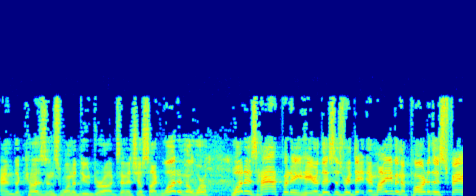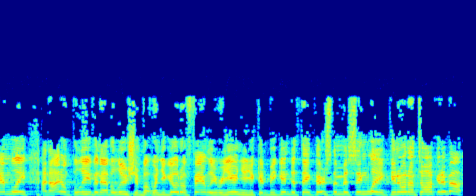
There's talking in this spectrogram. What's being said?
and the cousins want to do drugs, and it's just like, what in the world? What is happening here? This is ridiculous. Am I even a part of this family? And I don't believe in evolution, but when you go to a family reunion, you can begin to think there's the missing link. You know what I'm talking about?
